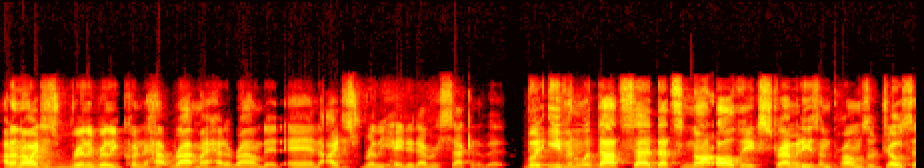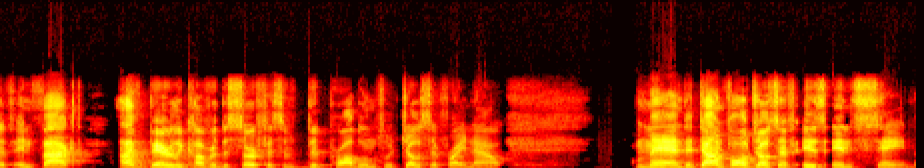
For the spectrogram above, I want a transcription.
I don't know, I just really, really couldn't ha- wrap my head around it. And I just really hated every second of it. But even with that said, that's not all the extremities and problems of Joseph. In fact, I've barely covered the surface of the problems with Joseph right now. Man, the downfall of Joseph is insane.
